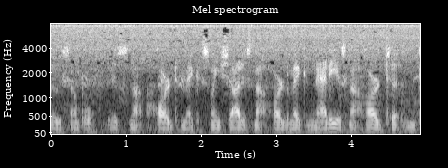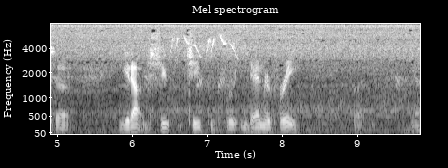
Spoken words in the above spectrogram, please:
really simple. It's not hard to make a slingshot. It's not hard to make a natty. It's not hard to, to get out and shoot cheap and free, damn near free. But, yeah.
